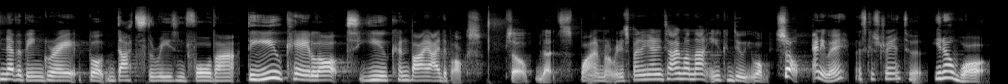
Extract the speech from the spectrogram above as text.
never been great, but that's the reason for that. The UK lot, you can buy either box. So that's why I'm not really spending any time on that. You can do what you want. So anyway, let's get straight into it. You know what?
